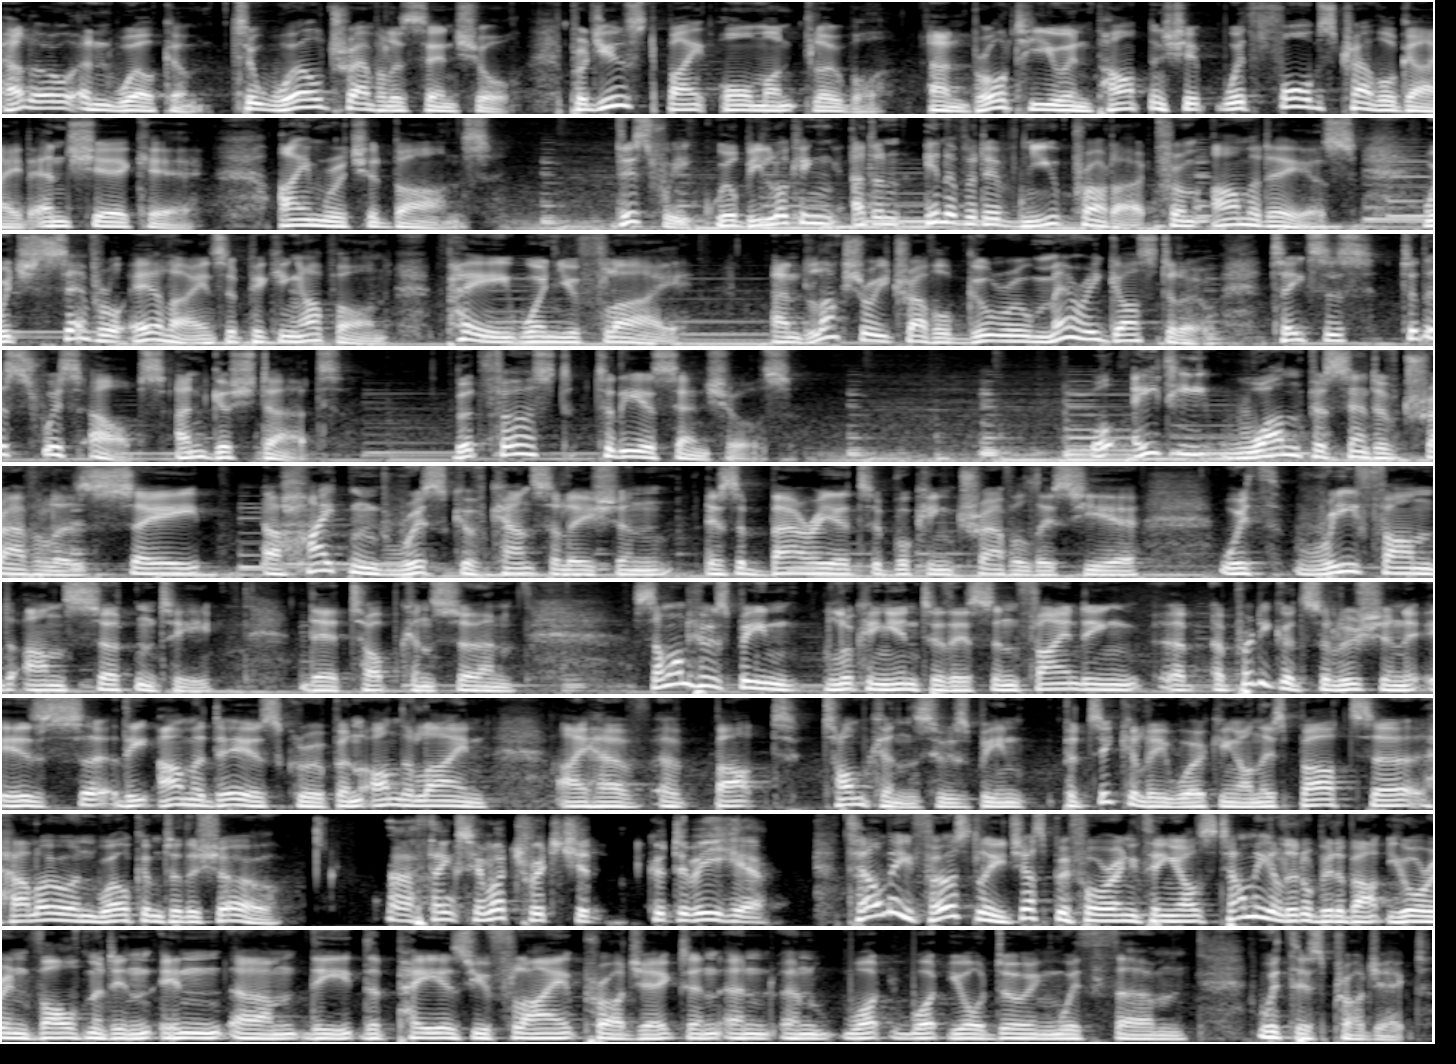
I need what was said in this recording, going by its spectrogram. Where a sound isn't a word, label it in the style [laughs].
Hello and welcome to World Travel Essential, produced by Ormont Global and brought to you in partnership with Forbes Travel Guide and ShareCare. I'm Richard Barnes. This week, we'll be looking at an innovative new product from Amadeus, which several airlines are picking up on pay when you fly. And luxury travel guru Mary Gostelow takes us to the Swiss Alps and Gstaad. But first, to the essentials. Well, 81% of travelers say a heightened risk of cancellation is a barrier to booking travel this year, with refund uncertainty their top concern. Someone who's been looking into this and finding a, a pretty good solution is uh, the Amadeus Group. And on the line, I have uh, Bart Tompkins, who's been particularly working on this. Bart, uh, hello and welcome to the show. Uh, thanks so much, Richard. Good to be here. Tell me, firstly, just before anything else, tell me a little bit about your involvement in in um, the the Pay as You Fly project and, and, and what what you're doing with um, with this project.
